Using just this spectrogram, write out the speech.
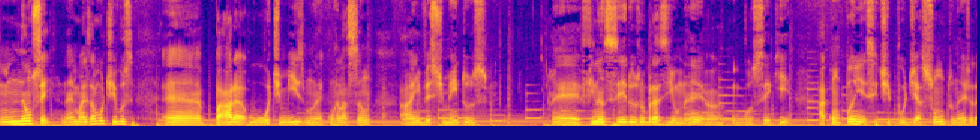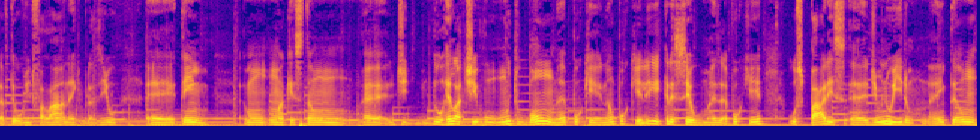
Não sei, né? mas há motivos é, para o otimismo né, com relação a investimentos é, financeiros no Brasil. Né? Você que acompanha esse tipo de assunto né, já deve ter ouvido falar né, que o Brasil é, tem uma questão é, de, do relativo muito bom, né? Porque não porque ele cresceu, mas é porque os pares é, diminuíram, né? Então,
